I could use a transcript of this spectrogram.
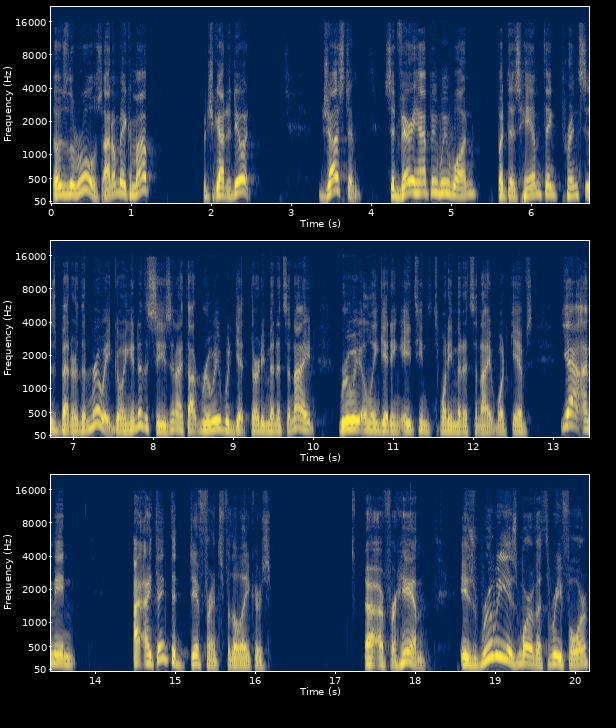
Those are the rules. I don't make them up, but you got to do it. Justin, Said, very happy we won, but does Ham think Prince is better than Rui? Going into the season, I thought Rui would get 30 minutes a night. Rui only getting 18 to 20 minutes a night. What gives? Yeah, I mean, I, I think the difference for the Lakers, uh, or for him, is Rui is more of a 3 4.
